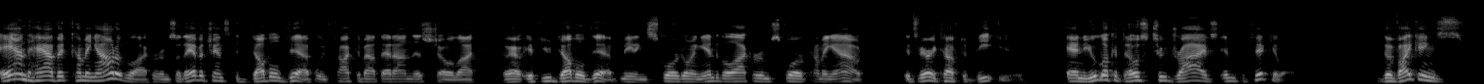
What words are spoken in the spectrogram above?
and have it coming out of the locker room, so they have a chance to double dip. We've talked about that on this show a lot. Uh, if you double dip, meaning score going into the locker room, score coming out, it's very tough to beat you. And you look at those two drives in particular. The Vikings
